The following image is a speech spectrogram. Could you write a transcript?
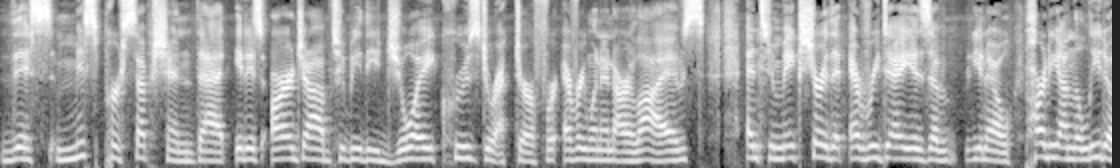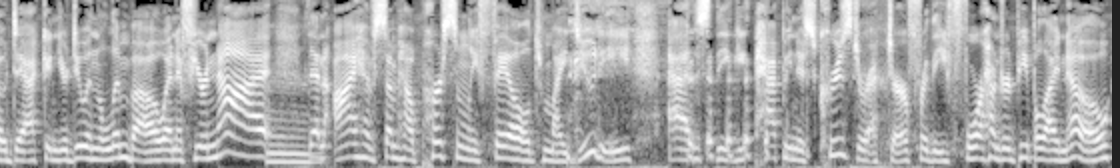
this misperception that it is our job to be the joy cruise director for everyone in our lives and to make sure that every day is a, you know, party on the Lido deck and you're doing the limbo. And if you're not, mm. then I have somehow personally failed my duty as the happiness cruise director for the 400 people I know.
